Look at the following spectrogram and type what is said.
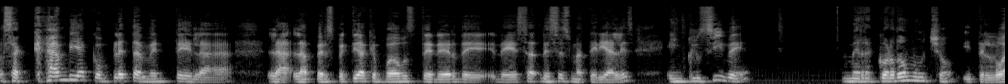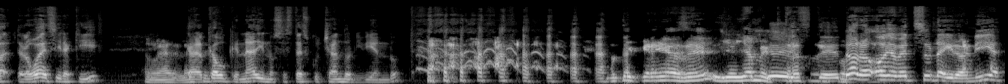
o sea, cambia completamente la, la, la, perspectiva que podamos tener de, de, esa, de esos materiales. E inclusive me recordó mucho, y te lo, te lo voy a decir aquí, que al cabo que nadie nos está escuchando ni viendo. No te creas, ¿eh? Yo ya me este, No, no, obviamente es una ironía.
